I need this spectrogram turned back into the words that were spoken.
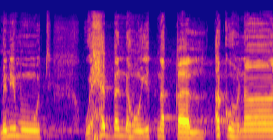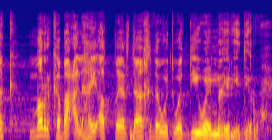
من يموت ويحب أنه يتنقل. أكو هناك مركبة على هيئة طير تأخذه وتوديه وين ما يريد يروح.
